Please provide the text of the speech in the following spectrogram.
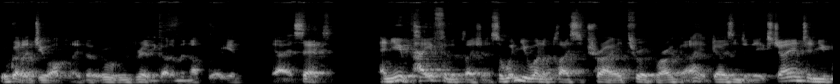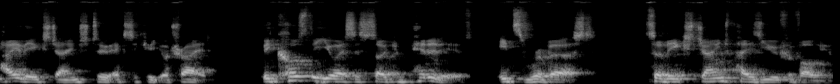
we've got a duopoly, but we've really got a monopoly in the ASX and you pay for the pleasure. So when you want to place a trade through a broker, it goes into the exchange and you pay the exchange to execute your trade. Because the US is so competitive, it's reversed. So the exchange pays you for volume.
